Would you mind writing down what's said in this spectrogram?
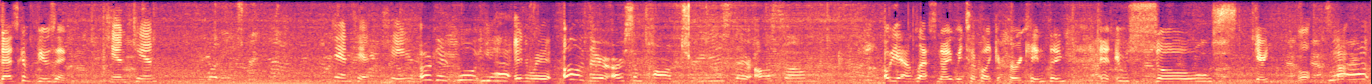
That's confusing. Can Can. Can Can. Can. Okay, well, yeah, anyway. Oh, there are some palm trees. They're awesome. Oh, last night we took like a hurricane thing, and it was so scary. Well, not,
